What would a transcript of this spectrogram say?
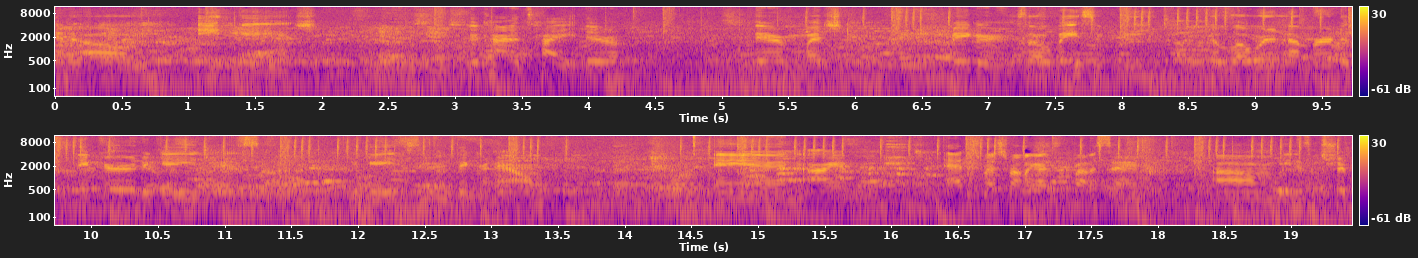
an um, 8 gauge. They're kind of tight. They're they're much bigger. So basically, the lower the number, the thicker the gauge is. So the gauge is even thicker now. And I am at this restaurant, like I was about to say. Um, I'm getting some shrimp,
